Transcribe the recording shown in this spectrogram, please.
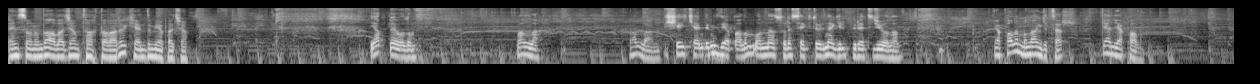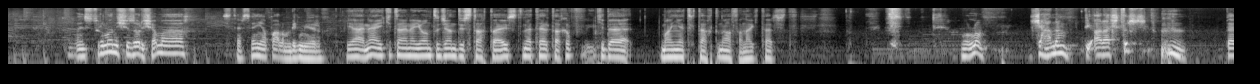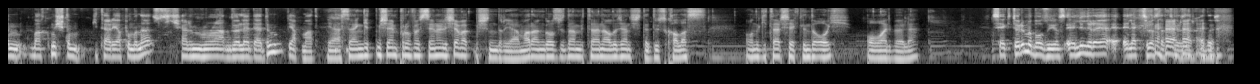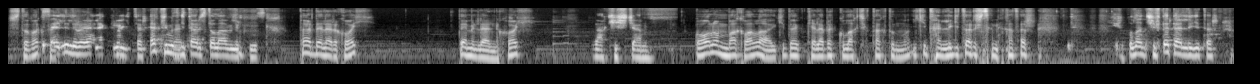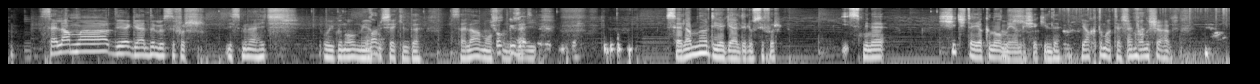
En sonunda alacağım tahtaları kendim yapacağım. Yap be oğlum. Valla Vallahi mi? bir şey kendimiz yapalım. Ondan sonra sektörüne girip üretici olalım. Yapalım mı lan gitar? Gel yapalım. Enstrüman işi zor iş ama istersen yapalım bilmiyorum. Yani iki tane yontacan düz tahtaya üstüne tel takıp iki de manyetik taktını al sana gitar işte. Oğlum canım bir araştır. ben bakmıştım gitar yapımına. Sikerim böyle dedim yapmadım. Ya sen gitmiş en profesyonel işe bakmışsındır ya. Marangozcudan bir tane alacaksın işte düz kalas. Onu gitar şeklinde oy. Oval böyle. Sektörü mü bozuyoruz? 50 liraya e- elektro satıyoruz arkadaş. İşte bak sen 50 liraya elektro gitar. Hepiniz Evet. gitarist olabilirsiniz. perdeleri koy. Demirlerini koy. Bak iş canım. Oğlum bak valla iki de kelebek kulakçık taktın mı? İki telli gitar işte ne kadar. Ulan çifte telli gitar. Selamlar diye geldi Lucifer. İsmine hiç uygun olmayan Ulan- bir şekilde. Selam olsun. Çok güzel. ey- Selamlar diye geldi Lucifer. İsmine hiç de yakın olmayan Dur. bir şekilde. Yaktım ateşi konuş abi.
